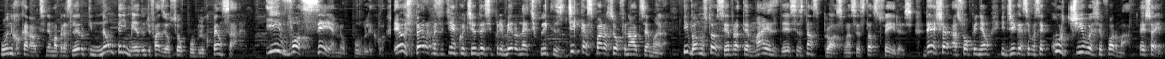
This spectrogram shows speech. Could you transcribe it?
o único canal de cinema brasileiro que não tem medo de fazer o seu público pensar. E você meu público. Eu espero que você tenha curtido esse primeiro Netflix Dicas para o seu final de semana. E vamos torcer para ter mais desses nas próximas sextas-feiras. Deixa a sua opinião e diga se você curtiu esse formato. É isso aí.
